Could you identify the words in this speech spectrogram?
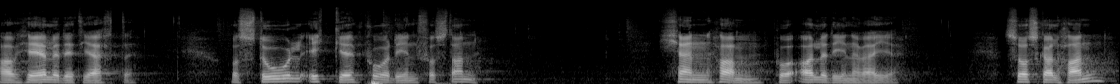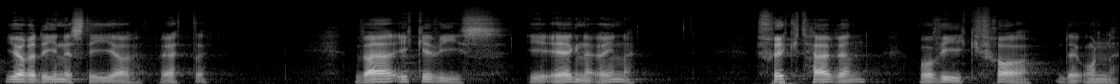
av hele ditt hjerte, og stol ikke på din forstand. Kjenn ham på alle dine veier, så skal han gjøre dine stier rette. Vær ikke vis i egne øyne. Frykt Herren og vik fra det onde.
